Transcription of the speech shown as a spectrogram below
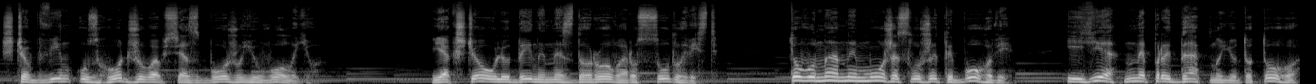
щоб він узгоджувався з Божою волею. Якщо у людини нездорова розсудливість, то вона не може служити Богові і є непридатною до того,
